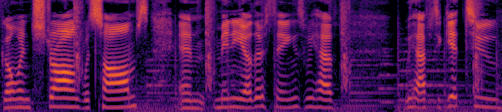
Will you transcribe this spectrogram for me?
going strong with Psalms and many other things. We have we have to get to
